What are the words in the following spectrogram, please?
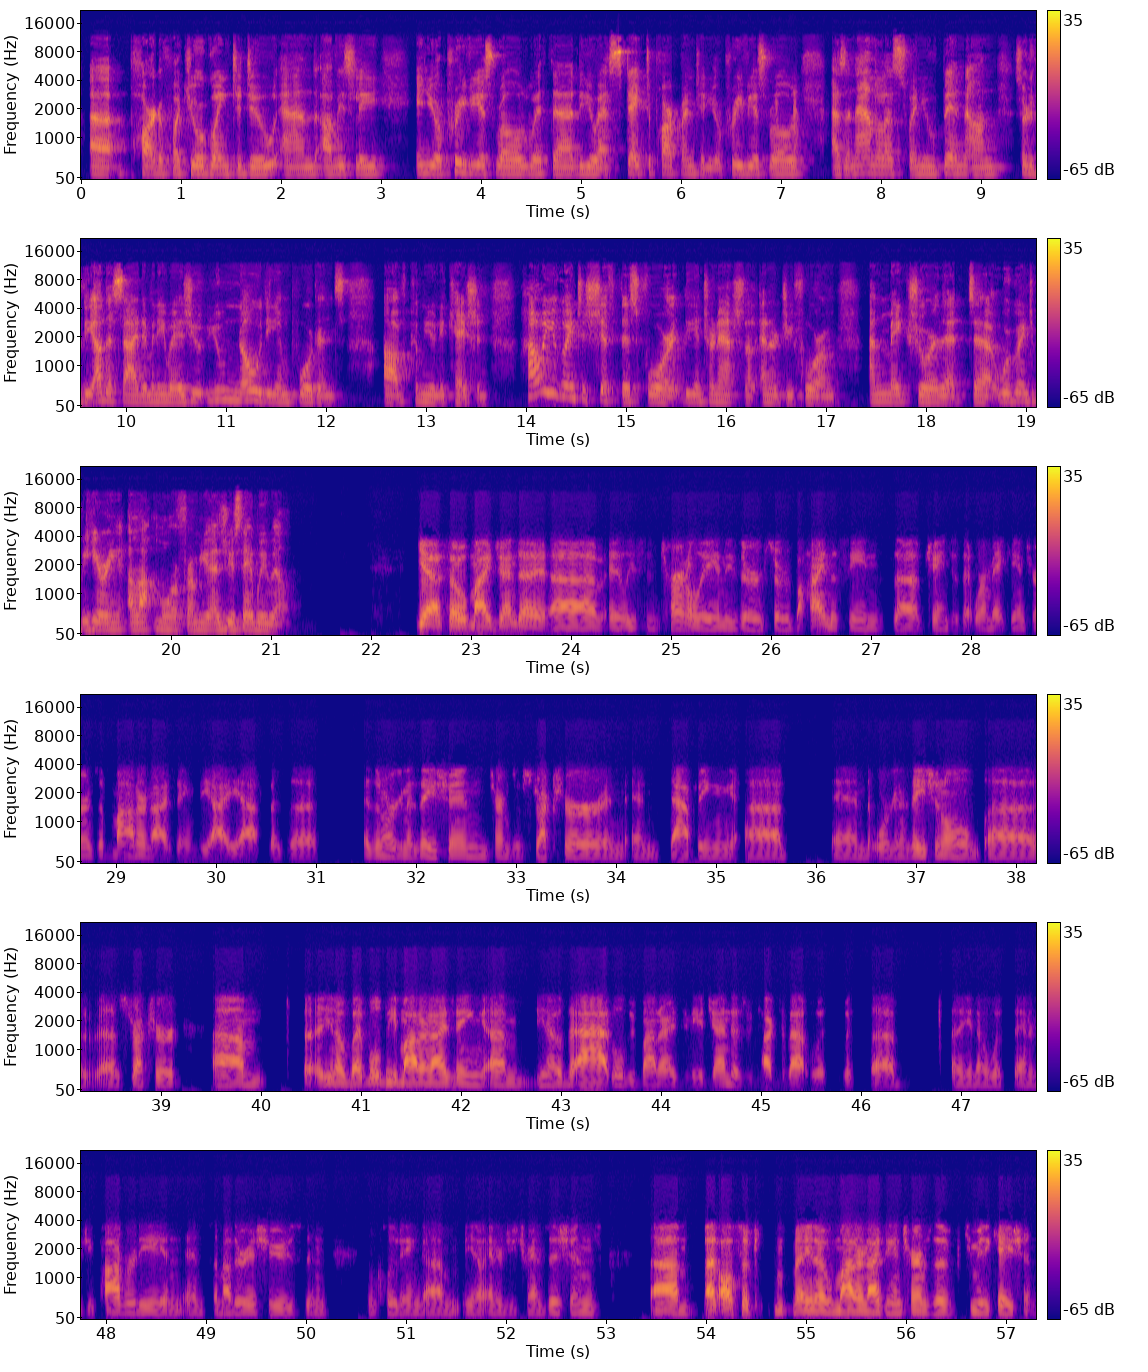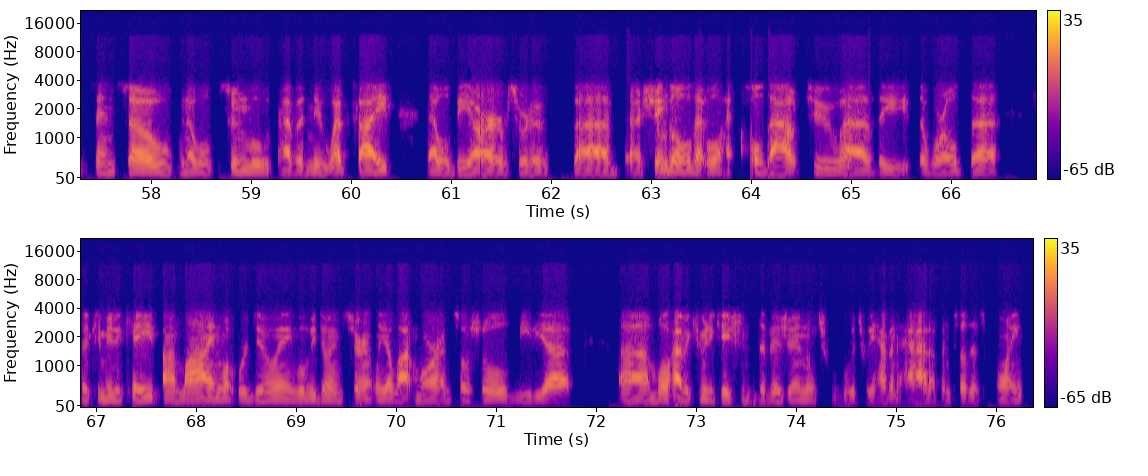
uh, part of what you're going to do. And obviously in your previous role with uh, the US State Department, in your previous role as an analyst, when you've been on sort of the other side in many ways, you, you know the importance of communication. How are you going to shift this for the International Energy Forum and make sure that uh, we're going to be hearing a lot more from you, as you say we will? Yeah, so my agenda, uh, at least internally, and these are sort of behind the scenes uh, changes that we're making in terms of modernizing the IEF as a as an organization, in terms of structure and and staffing uh, and organizational uh, uh, structure. Um, uh, you know, but we'll be modernizing, um, you know, that. We'll be modernizing the agenda as we talked about with with you know with energy poverty and and some other issues and including um, you know energy transitions, um, but also you know modernizing in terms of communications. And so you know we'll soon we'll have a new website that will be our sort of uh, shingle that will hold out to uh, the the world to communicate online what we're doing. We'll be doing certainly a lot more on social media. Um, we'll have a communications division, which which we haven't had up until this point,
